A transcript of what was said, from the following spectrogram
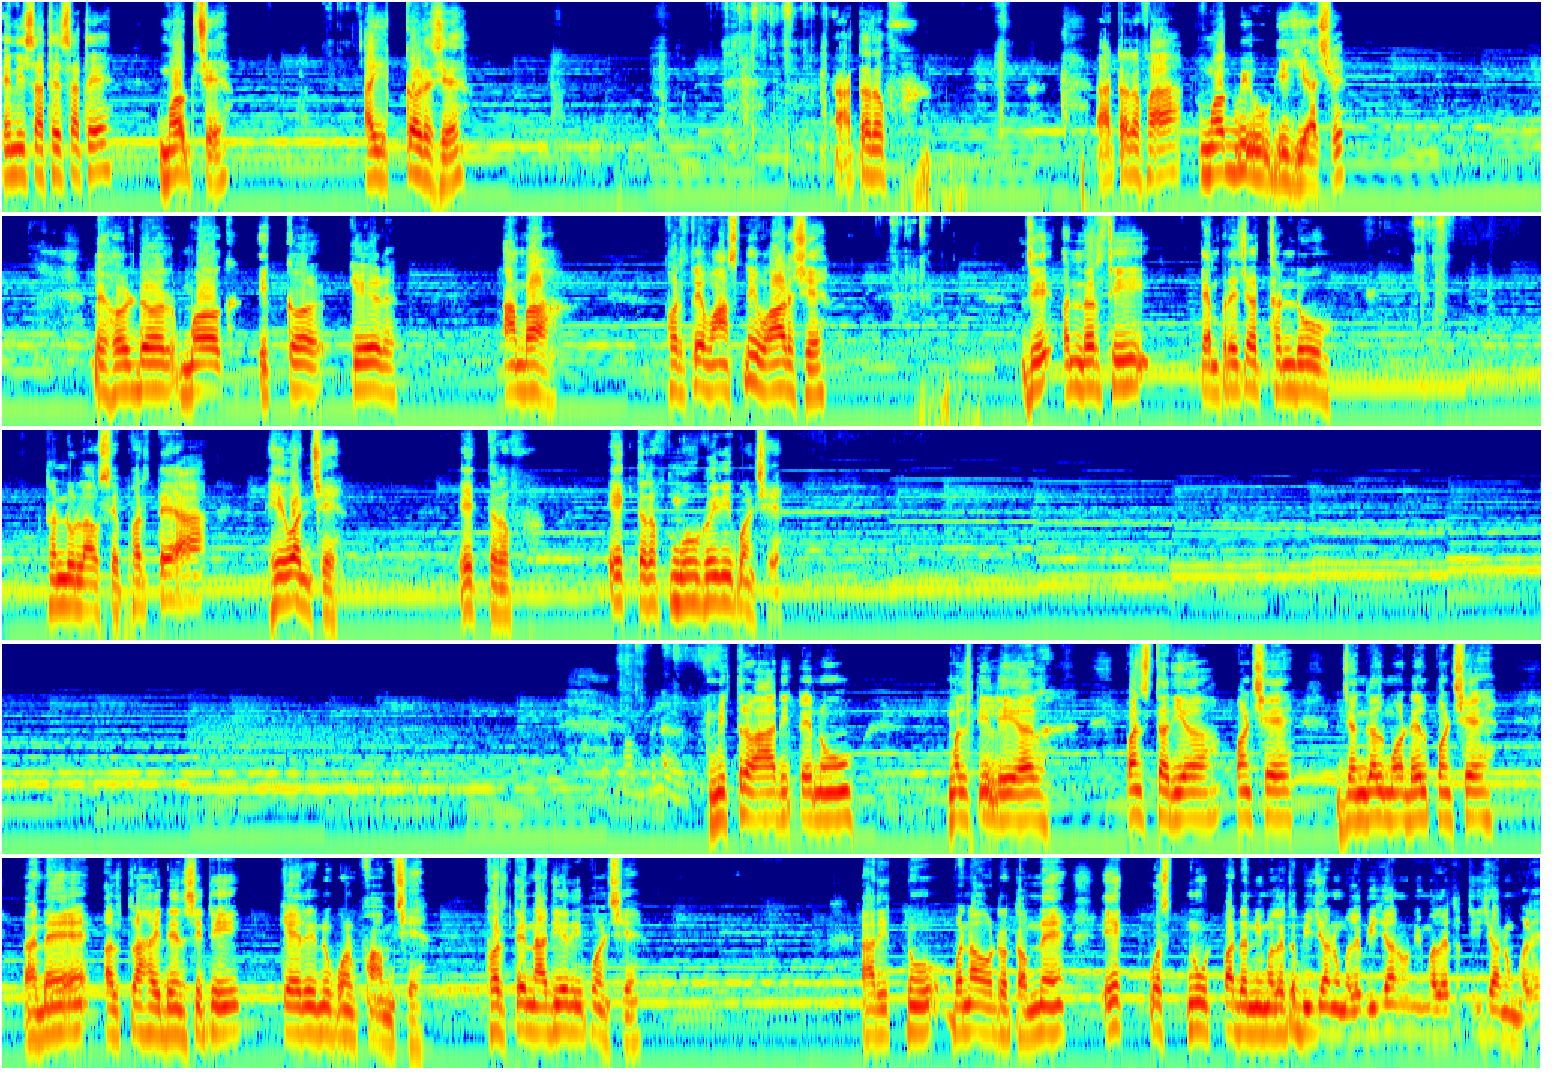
એની સાથે સાથે મગ છે. આ ઈકડ છે. આ તરફ આ તરફ આ મગ બી ઉગી ગયા છે. એટલે હળદર, મગ ઇક્કર કેળ, આંબા ફરતે વાંસની વાડ છે, જે અંદરથી ટેમ્પરેચર ઠંડુ ઠંડુ લાવશે. ફરતે આ હેવન છે, એક તરફ. એક તરફ મોહગરી પણ છે. મિત્ર આ રીતેનું મલ્ટી લેયર પંચસ્તરીય પણ છે જંગલ મોડેલ પણ છે અને અલ્ટ્રા હાઈ ડેન્સિટી કેરીનું પણ ફાર્મ છે. ફરતે નારિયેરી પણ છે. આ રીતનું બનાવો તો તમને એક વસ્તુનું ઉત્પાદન નહીં મળે તો બીજાનું મળે, બીજાનું નહીં મળે તો ત્રીજાનું મળે.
